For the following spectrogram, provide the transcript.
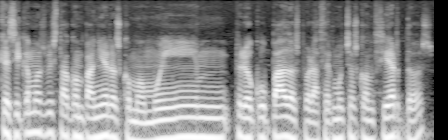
que sí que hemos visto a compañeros como muy mm, preocupados por hacer muchos conciertos.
